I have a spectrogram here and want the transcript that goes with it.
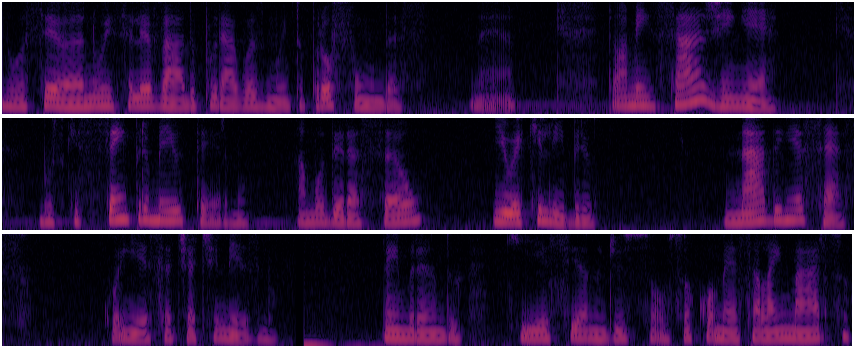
no oceano e ser levado por águas muito profundas. Né? Então a mensagem é: busque sempre o meio termo. a moderação e o equilíbrio. Nada em excesso. Conheça-te a ti mesmo. Lembrando que esse ano de sol só começa lá em março,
